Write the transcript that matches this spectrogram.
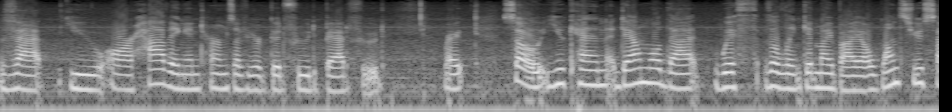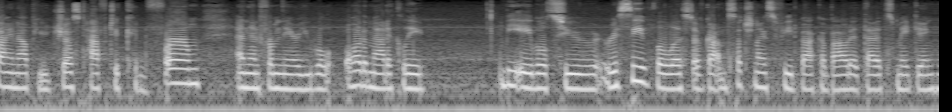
that you are having in terms of your good food, bad food, right? So you can download that with the link in my bio. Once you sign up, you just have to confirm, and then from there, you will automatically be able to receive the list. I've gotten such nice feedback about it that it's making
